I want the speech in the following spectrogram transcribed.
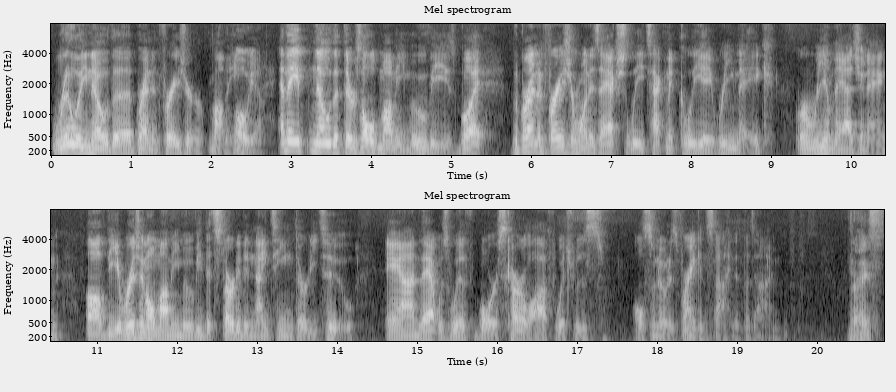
really know the Brendan Fraser mummy. Oh, yeah. And they know that there's old mummy movies, but the Brendan Fraser one is actually technically a remake or reimagining of the original mummy movie that started in 1932, and that was with Boris Karloff, which was also known as Frankenstein at the time. nice.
